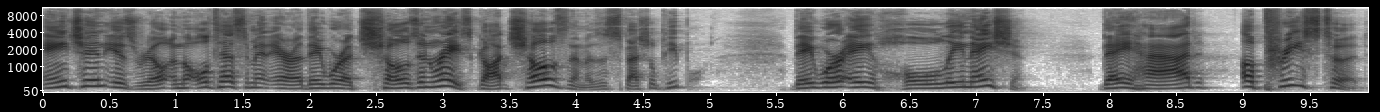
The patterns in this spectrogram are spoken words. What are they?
Ancient Israel in the Old Testament era, they were a chosen race. God chose them as a special people. They were a holy nation. They had a priesthood,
